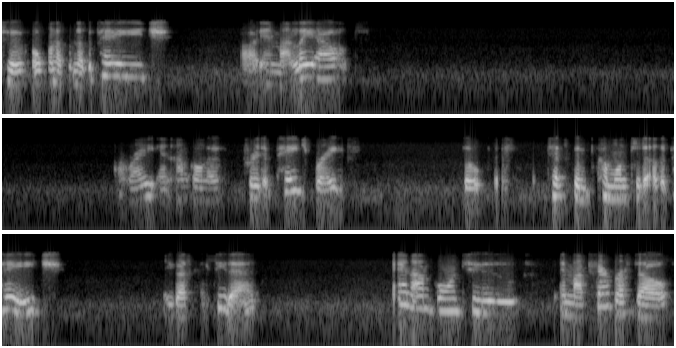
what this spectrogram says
To open up another page uh, in my layout. All right, and I'm going to create a page break so the text can come onto the other page. You guys can see that. And I'm going to, in my paragraph cells,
